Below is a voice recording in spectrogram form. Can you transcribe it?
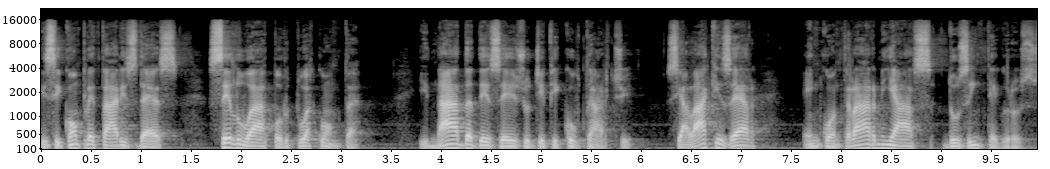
e se completares dez, sê-lo-á por tua conta. E nada desejo dificultar-te. Se Alá quiser, encontrar-me-ás dos íntegros.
